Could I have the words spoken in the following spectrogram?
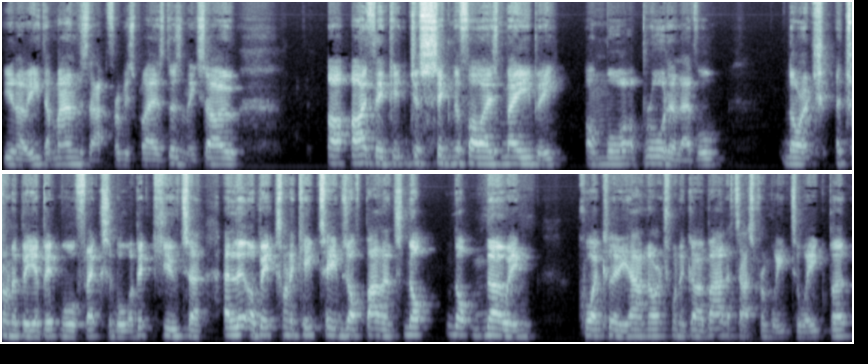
you know, he demands that from his players, doesn't he? So. I think it just signifies maybe on more a broader level, Norwich are trying to be a bit more flexible, a bit cuter, a little bit trying to keep teams off balance, not not knowing quite clearly how Norwich want to go about the task from week to week, but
